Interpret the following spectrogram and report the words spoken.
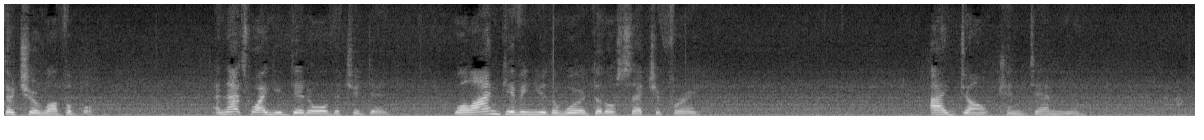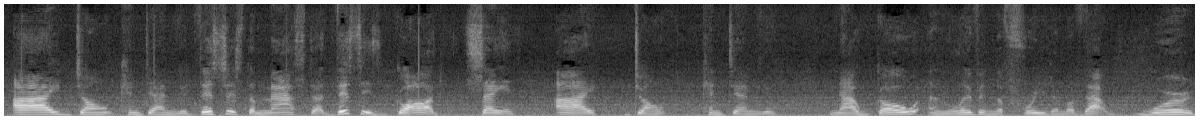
that you're lovable. And that's why you did all that you did. Well, I'm giving you the word that'll set you free. I don't condemn you. I don't condemn you. This is the Master. This is God saying, I don't condemn you. Now go and live in the freedom of that word.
